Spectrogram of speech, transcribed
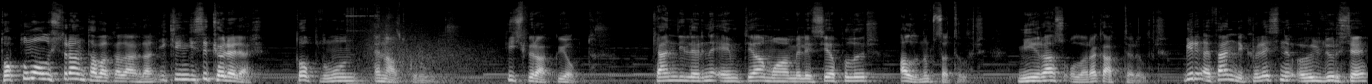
Toplumu oluşturan tabakalardan ikincisi köleler. Toplumun en alt grubudur. Hiçbir hakkı yoktur. Kendilerine emtia muamelesi yapılır, alınıp satılır. Miras olarak aktarılır. Bir efendi kölesini öldürse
